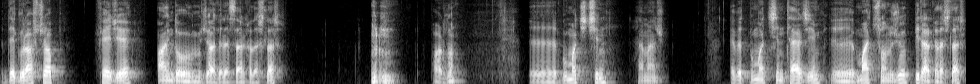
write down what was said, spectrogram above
De Graafschap FC Eindhoven mücadelesi arkadaşlar. Pardon. Ee, bu maç için hemen Evet bu maç için tercihim e, maç sonucu 1 arkadaşlar.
